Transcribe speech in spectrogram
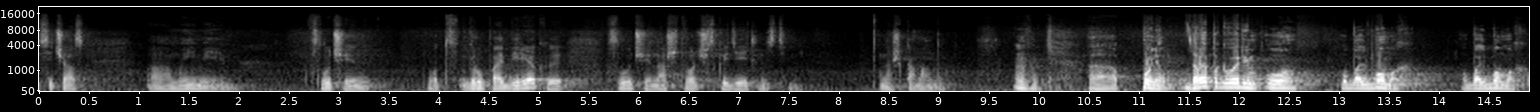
сейчас э, мы имеем. В случае вот, группы «Оберег» и в случае нашей творческой деятельности, нашей команды. Угу. А, понял. Давай поговорим о, об альбомах, об альбомах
